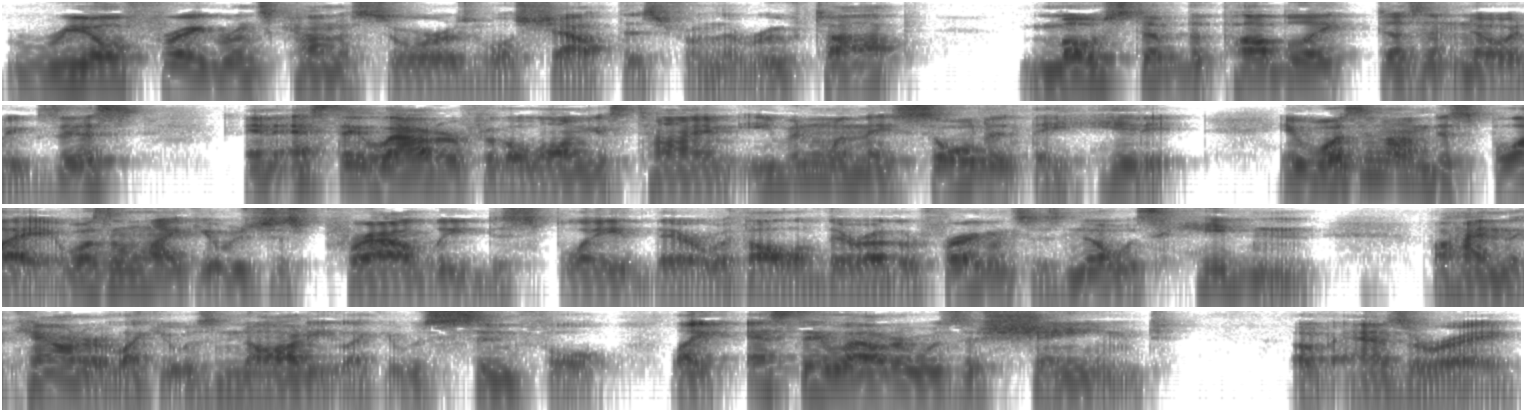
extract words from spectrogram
real fragrance connoisseurs will shout this from the rooftop. Most of the public doesn't know it exists. And Estee Lauder, for the longest time, even when they sold it, they hid it. It wasn't on display. It wasn't like it was just proudly displayed there with all of their other fragrances. No, it was hidden behind the counter like it was naughty, like it was sinful. Like Estee Lauder was ashamed of Azurée,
